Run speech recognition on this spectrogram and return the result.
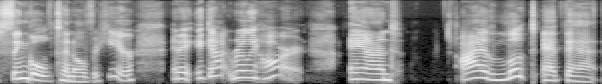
singleton over here. And it, it got really hard. And I looked at that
